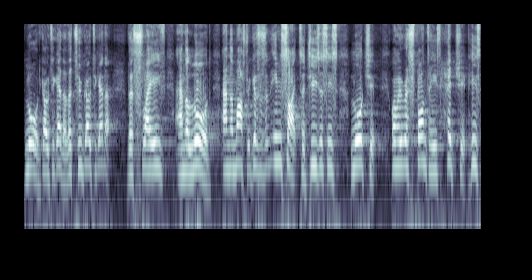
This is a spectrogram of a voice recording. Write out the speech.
Lord, go together. The two go together the slave and the Lord and the master. It gives us an insight to Jesus' lordship when we respond to his headship, his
